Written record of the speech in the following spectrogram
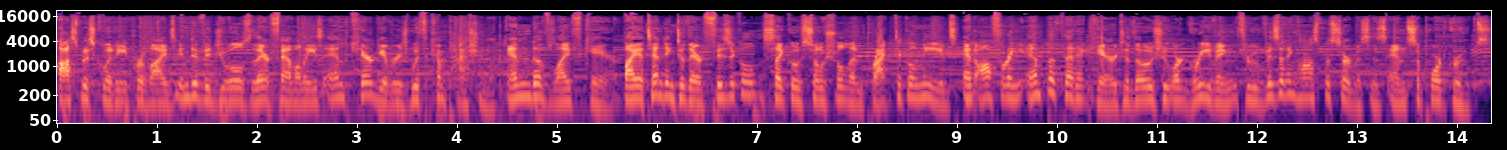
Hospice Quinte provides individuals, their families, and caregivers with compassionate, end of life care by attending to their physical, psychosocial, and practical needs and offering empathetic care to those who are grieving through visiting hospice services and support groups.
